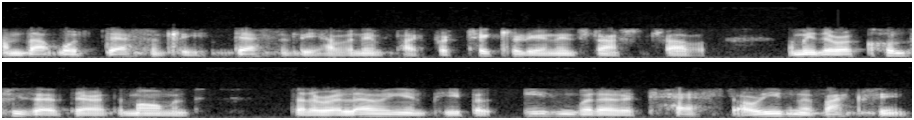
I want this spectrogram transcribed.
and that would definitely, definitely have an impact, particularly on international travel. I mean, there are countries out there at the moment that are allowing in people, even without a test or even a vaccine,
